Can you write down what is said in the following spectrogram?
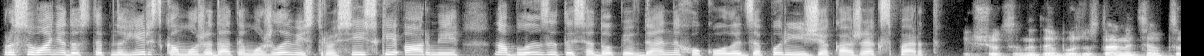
Просування до Степногірська може дати можливість російській армії наблизитися до південних околиць Запоріжжя, каже експерт. Якщо це не дай Боже станеться, це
